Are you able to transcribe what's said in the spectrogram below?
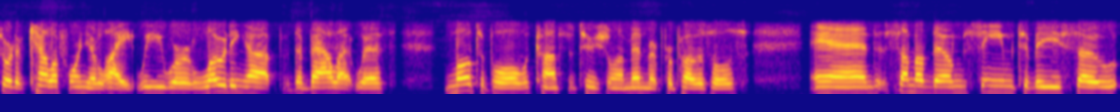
sort of California light. We were loading up the ballot with multiple constitutional amendment proposals, and some of them seemed to be so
